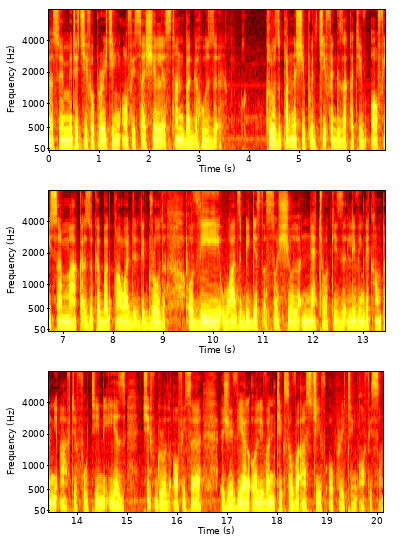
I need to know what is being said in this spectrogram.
Also met Chief Operating Officer Sheryl Sandberg, whose close partnership with Chief Executive Officer Mark Zuckerberg powered the growth of the world's biggest social network is leaving the company after 14 years. Chief Growth Officer Javier Olivan takes over as Chief Operating Officer.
